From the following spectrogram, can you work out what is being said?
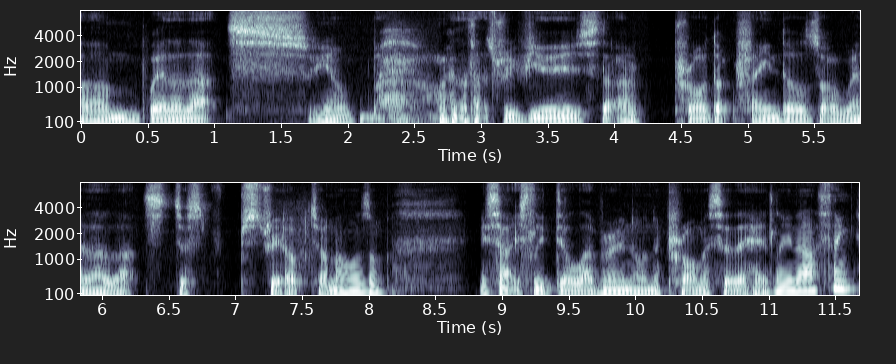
Um, whether that's you know whether that's reviews that are product finders or whether that's just straight up journalism. it's actually delivering on the promise of the headline. I think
